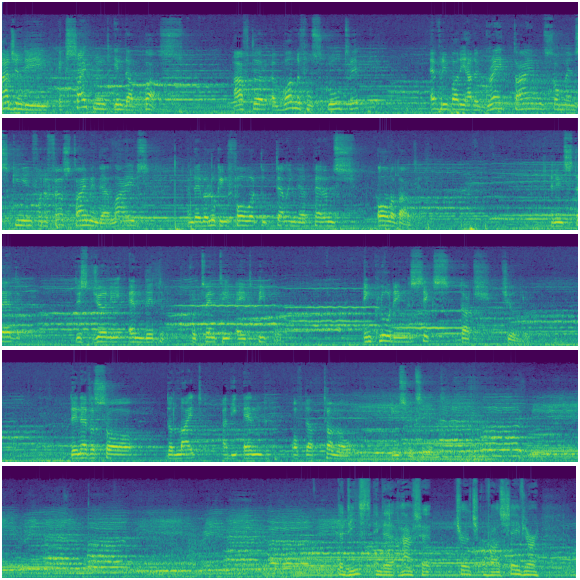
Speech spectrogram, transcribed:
Imagine the excitement in that bus after a wonderful school trip. Everybody had a great time, some went skiing for the first time in their lives, and they were looking forward to telling their parents all about it. And instead, this journey ended for 28 people, including six Dutch children. They never saw the light at the end of that tunnel in Switzerland. De dienst in de Haagse Church of Our Savior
